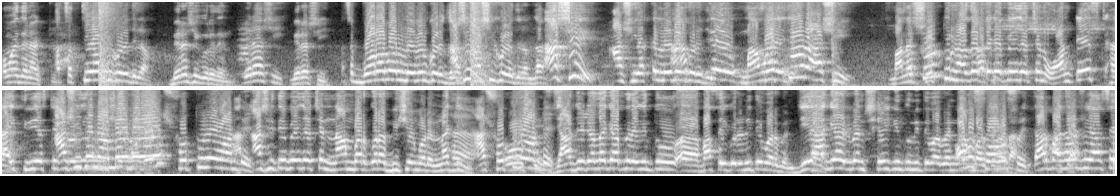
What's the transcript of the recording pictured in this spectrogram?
কমায় দেন একটু। আচ্ছা তিরাশি করে দিলাম। বেরাশি করে দেন। বিরাশি? বেরাশি। আচ্ছা বরাবর লেভেল করে দিলাম। আশি? করে দিলাম যাক। আশি? আশি একটা লেভেল করে দিলাম। মামা এই যে- সত্তর আশি। মানে সত্তর হাজার টাকা পেয়ে যাচ্ছেন one test I three S আশিতে নাম্বার করা সত্তরে ওয়ান টেস্ট আশিতে পেয়ে যাচ্ছেন নাম্বার করা বিশের মডেল নাকি? হ্যাঁ, আর 70 Okay, ওয়ান্টেজ। যার যেটা লাগে আপনারা কিন্তু বাছাই করে নিতে পারবেন। যে আগে আসবেন সেই কিন্তু নিতে পারবেন অবশ্যই অবশ্যই। তার পাশাপাশি আছে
